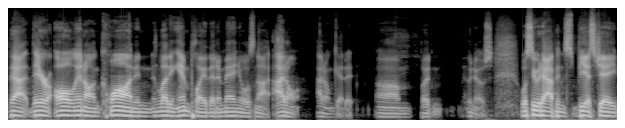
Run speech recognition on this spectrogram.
that they're all in on Quan and, and letting him play that Emmanuel's not? I don't I don't get it. Um, but who knows? We'll see what happens. BSJ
